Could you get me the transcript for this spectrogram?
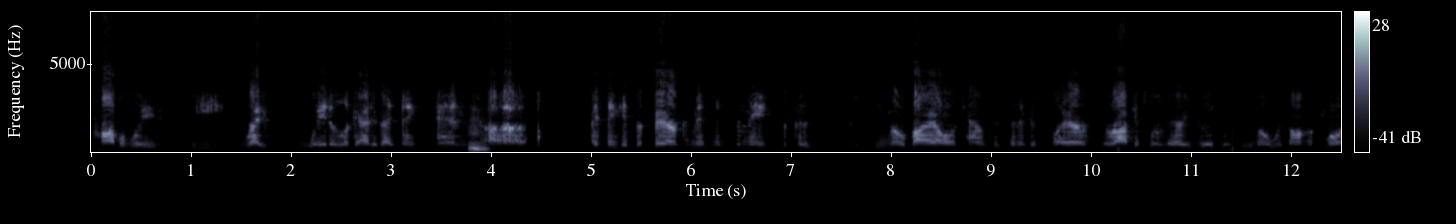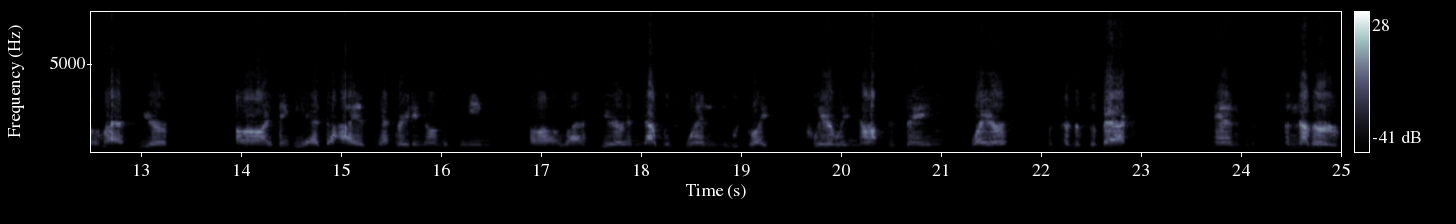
probably the right way to look at it. I think, and hmm. uh, I think it's a fair commitment to make because Demo, by all accounts, has been a good player. The Rockets were very good when Demo was on the floor last year. Uh, I think he had the highest net rating on the team uh, last year, and that was when he was like clearly not the same player because of the back. And another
